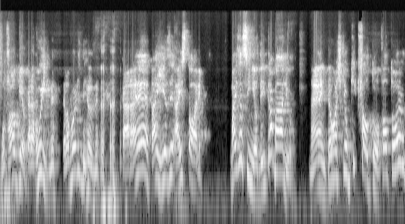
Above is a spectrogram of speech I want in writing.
vamos falar o quê? O cara é ruim, né? Pelo amor de Deus, né? O cara é, tá aí a história. Mas assim, eu dei trabalho, né? Então acho que o que, que faltou? Faltou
